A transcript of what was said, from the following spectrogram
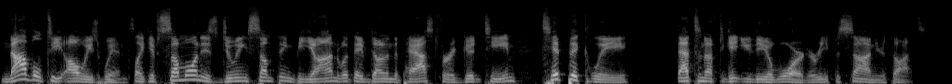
Novelty always wins. Like if someone is doing something beyond what they've done in the past for a good team, typically that's enough to get you the award. Arif Hasan, your thoughts?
